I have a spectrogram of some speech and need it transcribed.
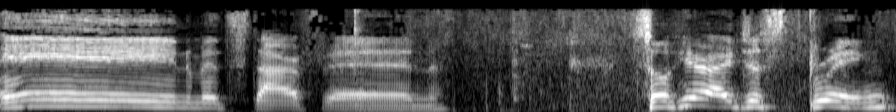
Ein Mitzdarfen. So here I just bring,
